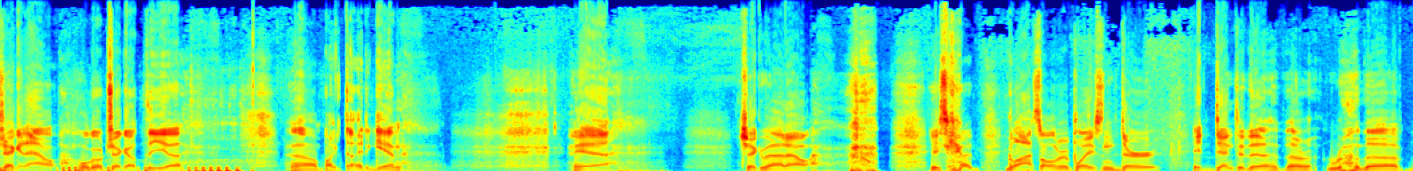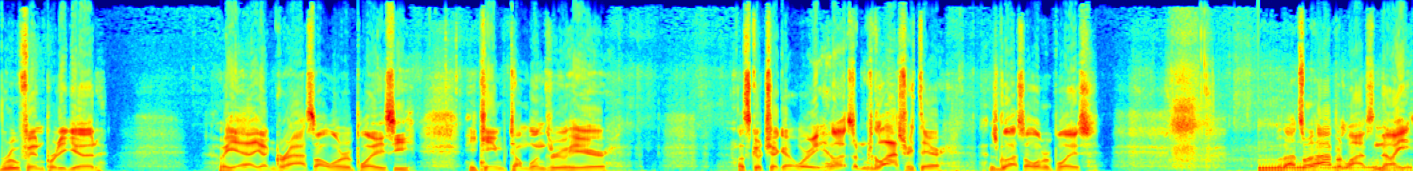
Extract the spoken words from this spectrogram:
check it out. We'll go check out the, uh, oh, bike died again. Yeah, check that out. He's got glass all over the place and dirt. It dented the the the roof in pretty good. But yeah, you got grass all over the place. He he came tumbling through here. Let's go check out where he let some glass right there. There's glass all over the place. Well, that's what happened last night.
